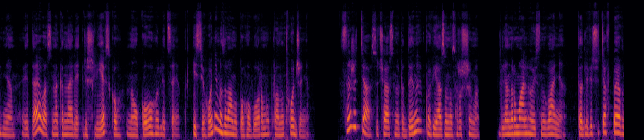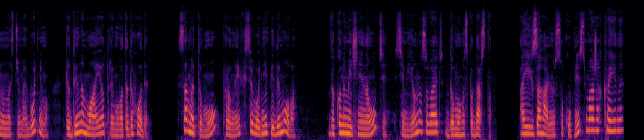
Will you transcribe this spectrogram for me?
дня! Вітаю вас на каналі Рішлієвського наукового ліцею. І сьогодні ми з вами поговоримо про надходження. Все життя сучасної людини пов'язано з грошима. Для нормального існування та для відчуття впевненості в майбутньому людина має отримувати доходи. Саме тому про них сьогодні піде мова. В економічній науці сім'ю називають домогосподарством, а їх загальну сукупність в межах країни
